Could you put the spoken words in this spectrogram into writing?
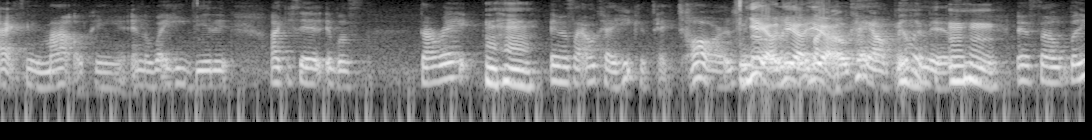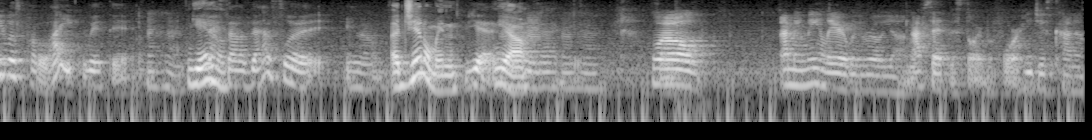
asked me my opinion, and the way he did it, like you said, it was direct, Mm-hmm. and it was like, okay, he can take charge. you Yeah, know? yeah, like, yeah. okay, I'm feeling this, Mm-hmm. and so, but he was polite with it, Yeah. and so that's what you know. A gentleman. Yeah. Yeah. Exactly. Well, I mean, me and Larry was real young. I've said this story before. He just kind of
